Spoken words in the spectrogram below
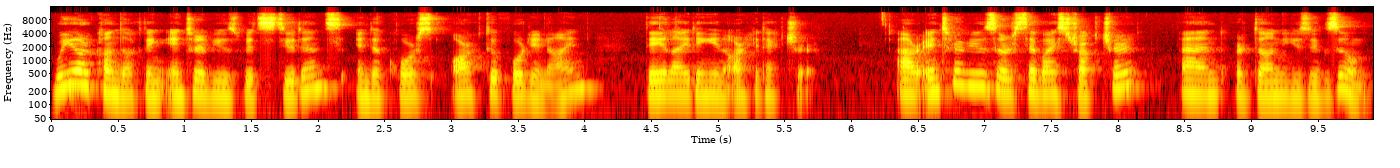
we are conducting interviews with students in the course ARC 249, Daylighting in Architecture. Our interviews are semi-structured and are done using Zoom.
